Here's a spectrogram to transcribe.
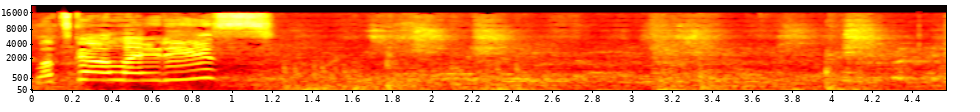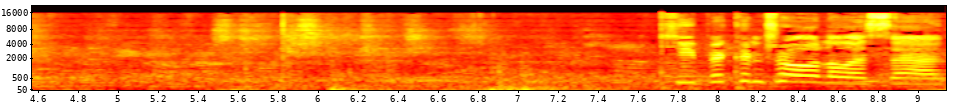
Let's go, ladies. Keep it controlled, Alyssa.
